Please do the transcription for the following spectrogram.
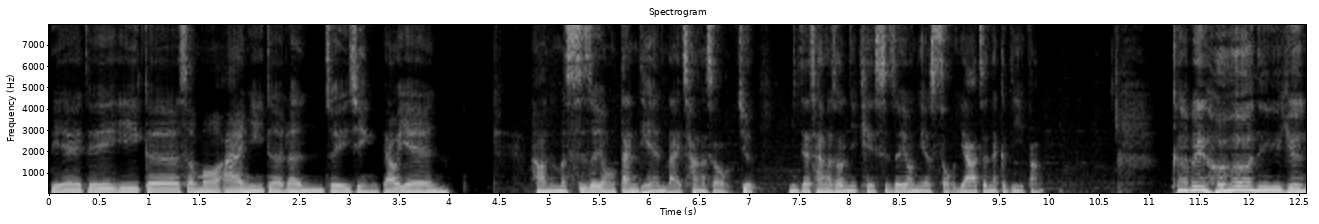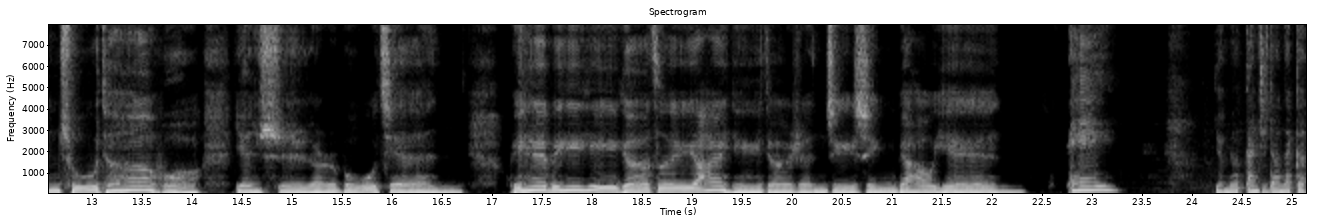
别对一个什么爱你的人最近表演。好，你们试着用丹田来唱的时候，就你在唱的时候，你可以试着用你的手压在那个地方。该配合你演出的我演视而不见。别逼一个最爱你的人即兴表演。哎，有没有感觉到那个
